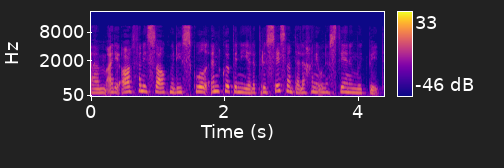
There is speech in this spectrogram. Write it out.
Um uit die aard van die saak moet die skool inkoop in die hele proses want hulle gaan die ondersteuning moet bied.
